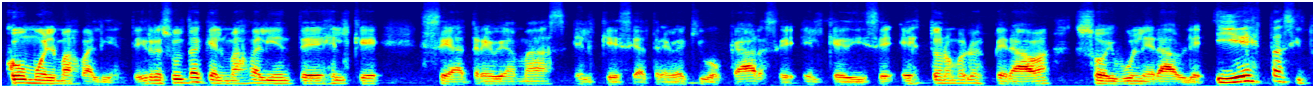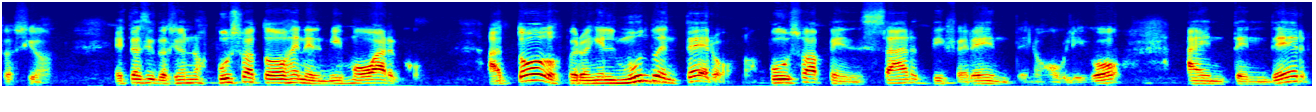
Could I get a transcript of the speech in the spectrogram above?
como el más valiente. Y resulta que el más valiente es el que se atreve a más, el que se atreve a equivocarse, el que dice, esto no me lo esperaba, soy vulnerable. Y esta situación, esta situación nos puso a todos en el mismo barco, a todos, pero en el mundo entero, nos puso a pensar diferente, nos obligó a entender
